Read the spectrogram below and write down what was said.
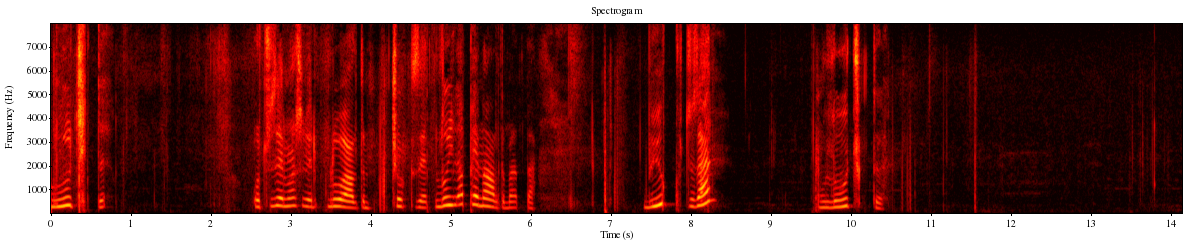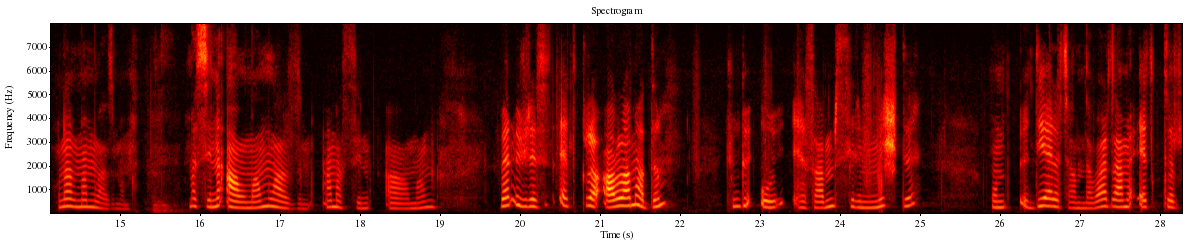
Lu çıktı. 30 elmas verip Lu aldım. Çok güzel. Lu ile pen aldım hatta. Büyük kutudan Lu çıktı. Onu almam lazım ama. Ama seni almam lazım. Ama seni almam. Ben ücretsiz Edgar'ı alamadım. Çünkü o hesabım silinmişti. Onun, diğer hesabımda vardı ama Edgar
